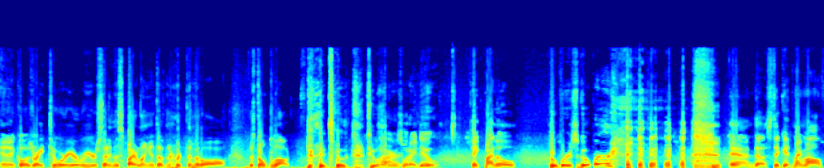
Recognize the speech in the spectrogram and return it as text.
and it goes right to wherever you're setting the spiderling and it doesn't hurt them at all. There's no blowout too, too hard. Here's what I do. Take my little hooper scooper and uh, stick it in my mouth.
